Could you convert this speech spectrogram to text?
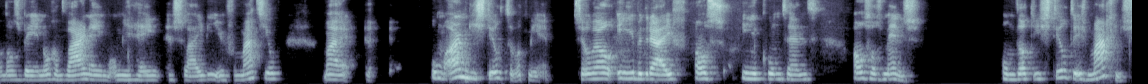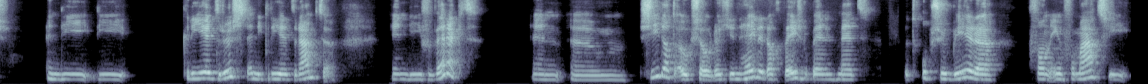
Want anders ben je nog aan het waarnemen om je heen en sla je die informatie op. Maar uh, omarm die stilte wat meer. Zowel in je bedrijf als in je content, als als mens omdat die stilte is magisch. En die, die creëert rust en die creëert ruimte. En die verwerkt. En ehm, zie dat ook zo, dat je een hele dag bezig bent met het observeren van informatie.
